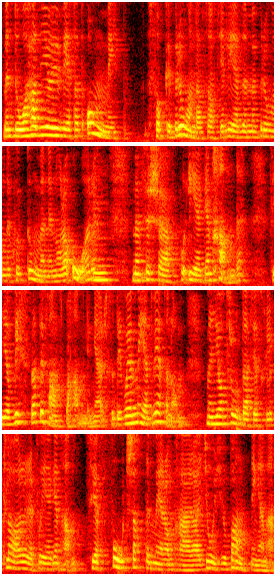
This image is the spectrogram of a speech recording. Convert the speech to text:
Men då hade jag ju vetat om mitt sockerberoende, alltså att jag levde med beroendesjukdomen i några år. Men försökt på egen hand. För jag visste att det fanns behandlingar, så det var jag medveten om. Men jag trodde att jag skulle klara det på egen hand. Så jag fortsatte med de här jojo-bantningarna.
